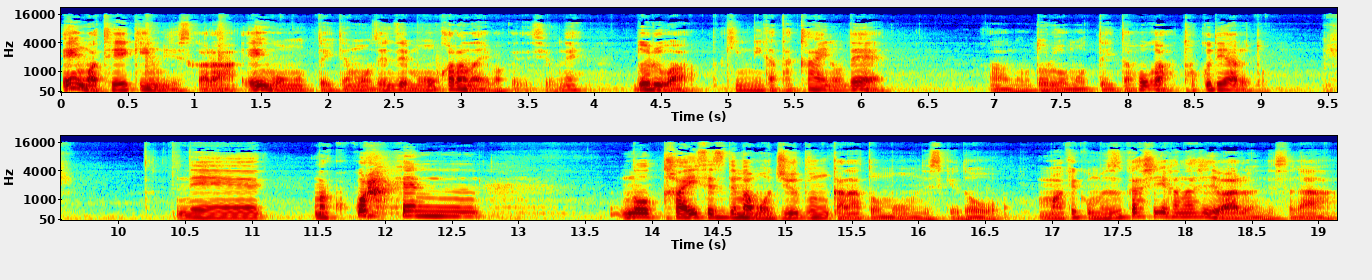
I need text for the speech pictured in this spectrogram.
円は低金利ですから、円を持っていても全然儲からないわけですよね。ドルは金利が高いので、あの、ドルを持っていた方が得であると。で、まあ、ここら辺の解説でまあもう十分かなと思うんですけど、まあ結構難しい話ではあるんですが、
